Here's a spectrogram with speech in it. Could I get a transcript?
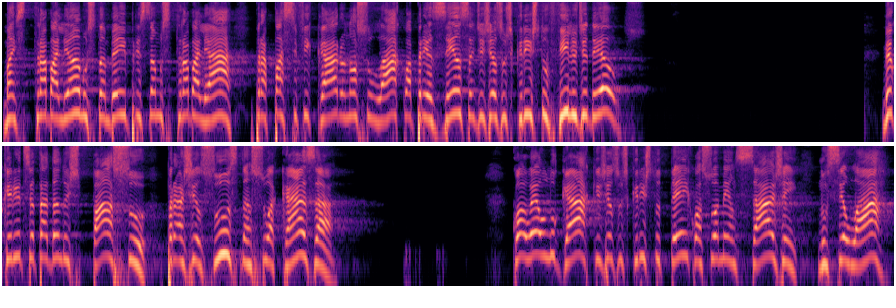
Mas trabalhamos também e precisamos trabalhar para pacificar o nosso lar com a presença de Jesus Cristo, Filho de Deus. Meu querido, você está dando espaço para Jesus na sua casa? Qual é o lugar que Jesus Cristo tem com a sua mensagem no seu lar?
